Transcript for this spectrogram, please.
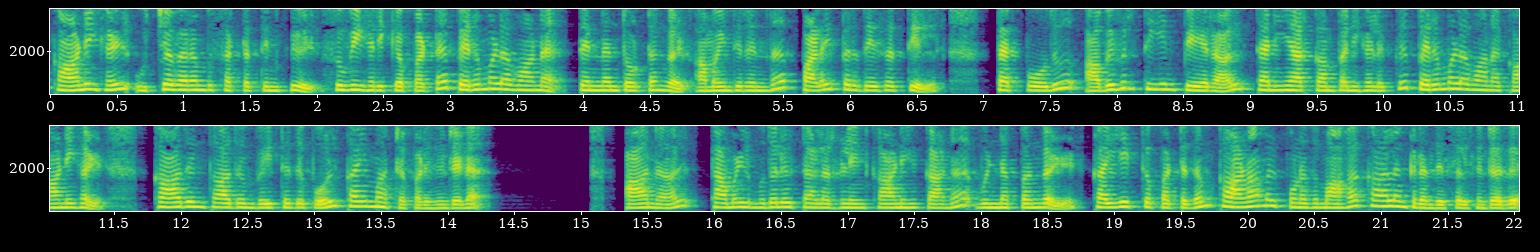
காணிகள் உச்சவரம்பு சட்டத்தின் கீழ் சுவீகரிக்கப்பட்ட பெருமளவான தென்னந்தோட்டங்கள் அமைந்திருந்த பளை பிரதேசத்தில் தற்போது அபிவிருத்தியின் பெயரால் தனியார் கம்பெனிகளுக்கு பெருமளவான காணிகள் காதும் காதும் வைத்தது போல் கைமாற்றப்படுகின்றன. ஆனால் தமிழ் முதலீட்டாளர்களின் காணிக்கான விண்ணப்பங்கள் கையேற்கப்பட்டதும் காணாமல் போனதுமாக காலம் கிடந்து செல்கின்றது.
